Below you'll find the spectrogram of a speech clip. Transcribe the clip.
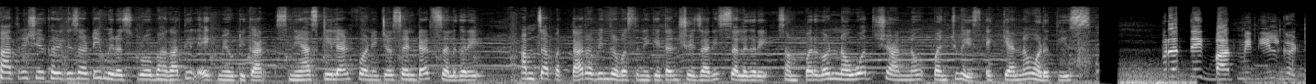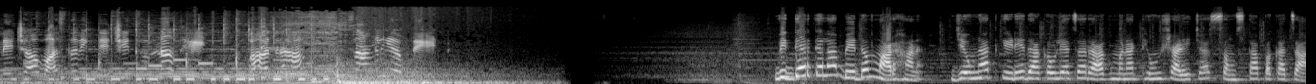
खात्रीशीर खरेदीसाठी मिरज पूर्व भागातील एकमेव ठिकाण Sneha steel and furniture centre Salgare. आमचा पत्ता रवींद्र वसनिकेतन शेजारी सलगरे संपर्क नव्वद शहाण्णव पंचवीस एक्क्याण्णव अडतीस. प्रत्येक बातमीतील घटनेच्या वास्तविकतेची तुलना थेट. पाहत रहा चांगली अपडेट. विद्यार्थ्याला बेदम मारहाण. जेवणात किडे दाखवल्याचा राग मनात ठेवून शाळेच्या संस्थापकाचा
